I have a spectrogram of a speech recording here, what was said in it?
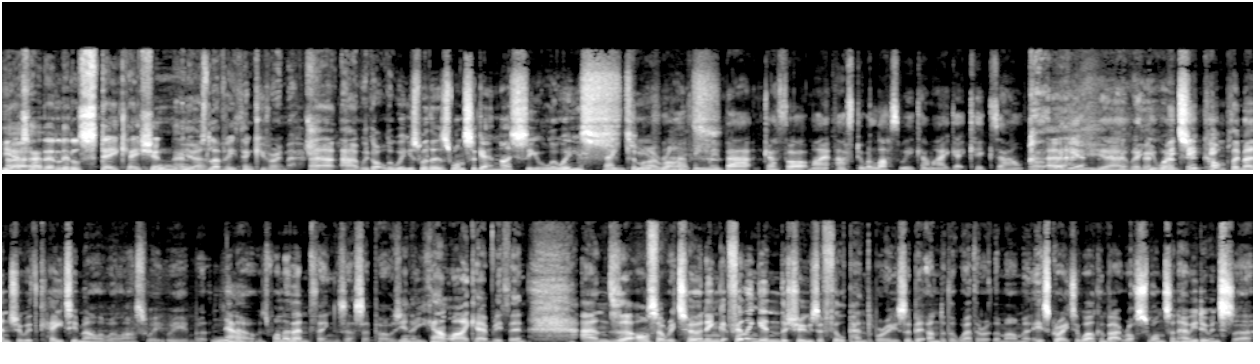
Yes, had a little staycation, and it was lovely. Thank you very much. Uh, uh, we've got Louise with us once again. Nice to see you, Louise. Thank to you my for right. having me back. I thought my after last week I might get kicked out, but we're Uh, here. yeah, well, you weren't too complimentary with Katie Mallowell last week, were you? But you No. know, it's one of them things, I suppose. You know, you can't like everything. And uh, also returning, filling in the shoes of Phil Pendlebury, who's a bit under the weather at the moment. It's great to welcome back Ross Swanson. How are you doing, sir?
